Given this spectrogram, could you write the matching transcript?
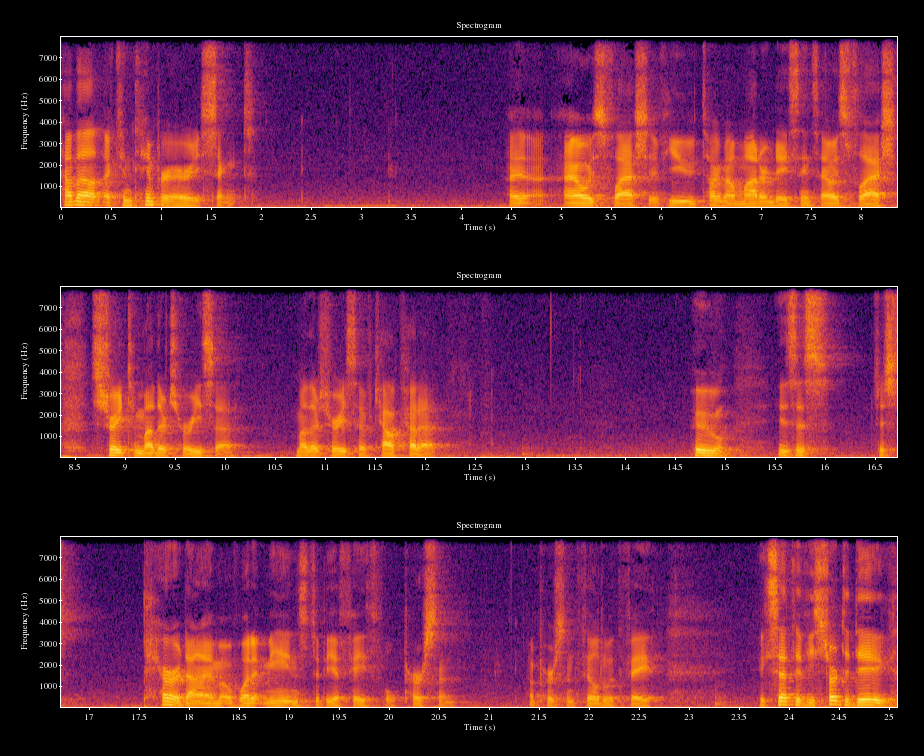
how about a contemporary saint? I, I always flash, if you talk about modern day saints, I always flash straight to Mother Teresa, Mother Teresa of Calcutta, who is this just paradigm of what it means to be a faithful person, a person filled with faith. Except if you start to dig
